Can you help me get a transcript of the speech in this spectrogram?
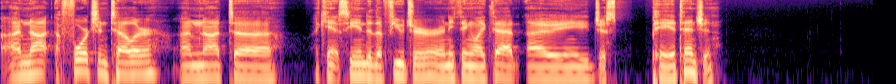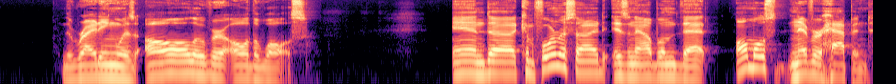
I'm not a fortune teller. I'm not. Uh, I can't see into the future or anything like that. I just pay attention. The writing was all over all the walls. And uh, Conformicide is an album that almost never happened.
